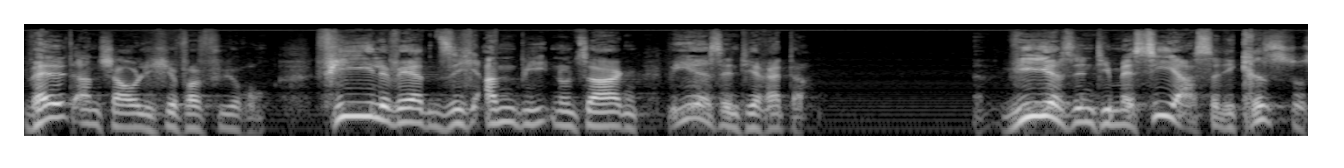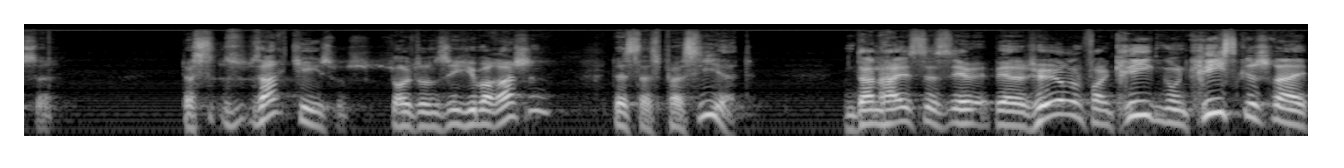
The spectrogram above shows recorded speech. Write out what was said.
weltanschauliche Verführung. Viele werden sich anbieten und sagen, wir sind die Retter. Wir sind die Messias, die Christusse. Das sagt Jesus. Sollte uns nicht überraschen, dass das passiert. Und dann heißt es, ihr werdet hören von Kriegen und Kriegsgeschrei.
